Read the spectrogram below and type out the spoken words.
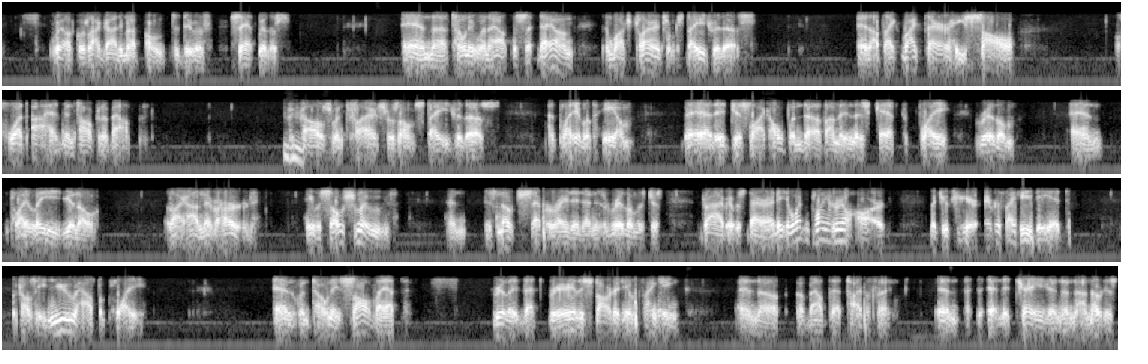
Well, of course, I got him up on to do a set with us, and uh, Tony went out and sat down and watched Clarence on stage with us. And I think right there he saw what I had been talking about. Mm-hmm. Because when Clarence was on stage with us and playing with him, man, it just like opened up. I mean, this cat could play rhythm and play lead, you know, like I never heard. He was so smooth, and his notes separated, and his rhythm was just drive. It was there, and he wasn't playing real hard, but you could hear everything he did because he knew how to play. And when Tony saw that, really, that really started him thinking and uh, about that type of thing, and and it changed. And then I noticed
